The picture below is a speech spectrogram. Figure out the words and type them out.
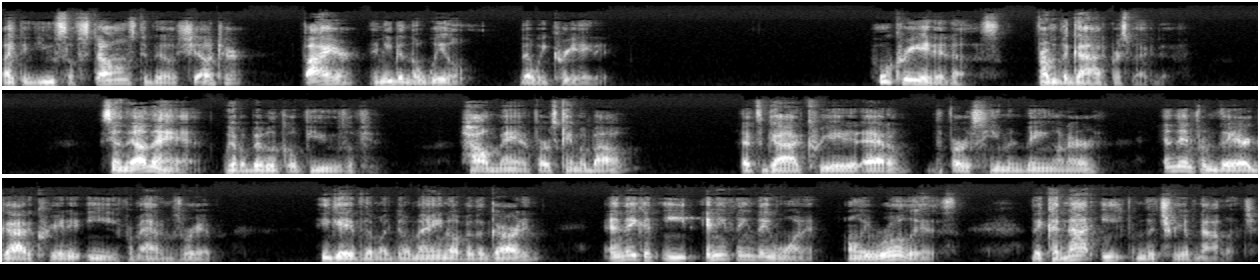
like the use of stones to build shelter, fire, and even the will that we created. Who created us? from the God perspective. See, on the other hand, we have a biblical views of how man first came about. That's God created Adam, the first human being on earth. And then from there, God created Eve from Adam's rib. He gave them a domain over the garden, and they could eat anything they wanted. Only rule is, they could not eat from the tree of knowledge.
